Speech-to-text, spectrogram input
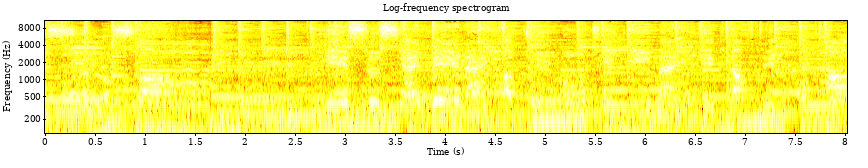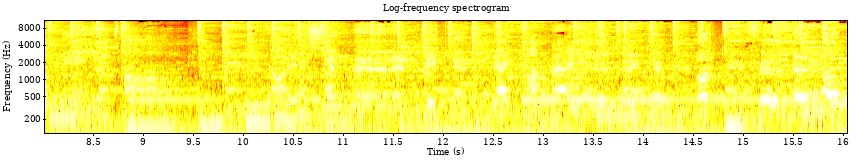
ussel og svak. Jesus, jeg ber deg at du må til meg, gi kraft til å ta nye tak. Ja, jeg kjenner et lykke jeg kan ei uttrykke når du følger opp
